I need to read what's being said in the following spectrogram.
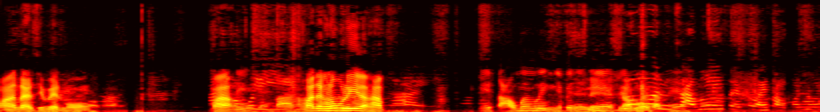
มาตั้งแต่สิบเอ็ดโมงมานี่มาจากลบบุรีเหรอครับ นี่สาวเมืองลิงจะเป็นอย่างนี้นี่สสาววยๆแบบนี้สาวมึงลิงสวยๆสองคนนู้น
